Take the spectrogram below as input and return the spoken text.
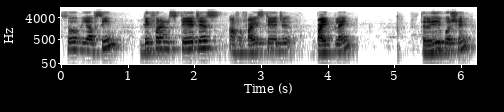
So we have seen different stages of a five stage pipeline. The review question.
